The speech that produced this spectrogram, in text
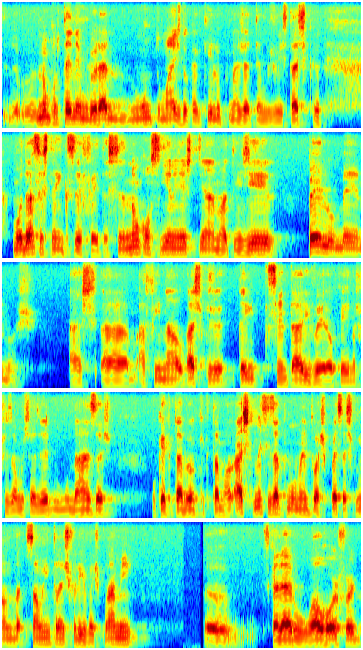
não pretendem melhorar muito mais do que aquilo que nós já temos visto. Acho que mudanças têm que ser feitas. Se não conseguirem este ano atingir pelo menos a, a final, acho que tem que sentar e ver, ok, nós precisamos fazer mudanças, o que é que está bem, o que é que está mal. Acho que nesse exato momento as peças que não são intransferíveis para mim, uh, se calhar o Al Horford,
